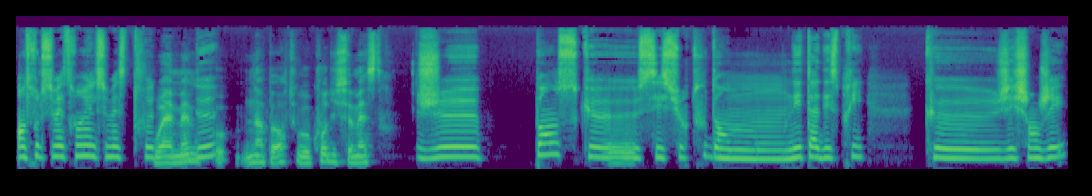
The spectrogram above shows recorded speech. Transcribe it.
Entre le semestre 1 et le semestre 2 Ouais, même n'importe, ou au cours du semestre? Je pense que c'est surtout dans mon état d'esprit que j'ai changé,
